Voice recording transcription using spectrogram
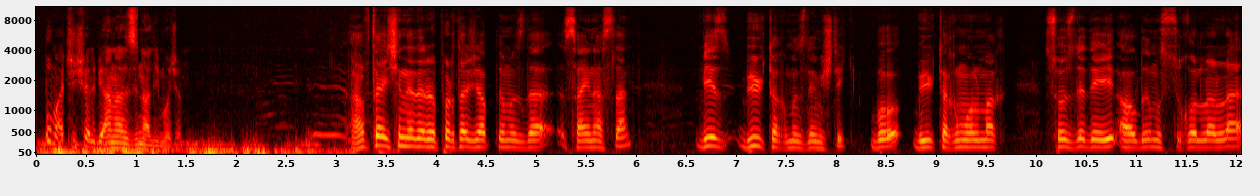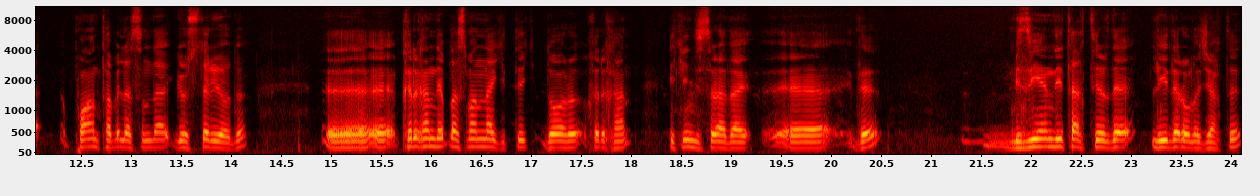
Bu maçın şöyle bir analizini alayım hocam. Hafta içinde de röportaj yaptığımızda Sayın Aslan biz büyük takımız demiştik. Bu büyük takım olmak sözde değil aldığımız skorlarla puan tabelasında gösteriyordu. Ee, Kırıkan deplasmanına gittik. Doğru Kırıkan ikinci sıradaydı. Bizi yendiği takdirde lider olacaktı.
